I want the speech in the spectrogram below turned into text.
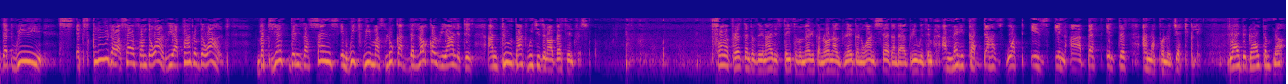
that we exclude ourselves from the world. We are part of the world. But yet there is a sense in which we must look at the local realities and do that which is in our best interest former president of the United States of America, Ronald Reagan, once said, and I agree with him, America does what is in her best interest unapologetically. Do I begrudge them? No.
